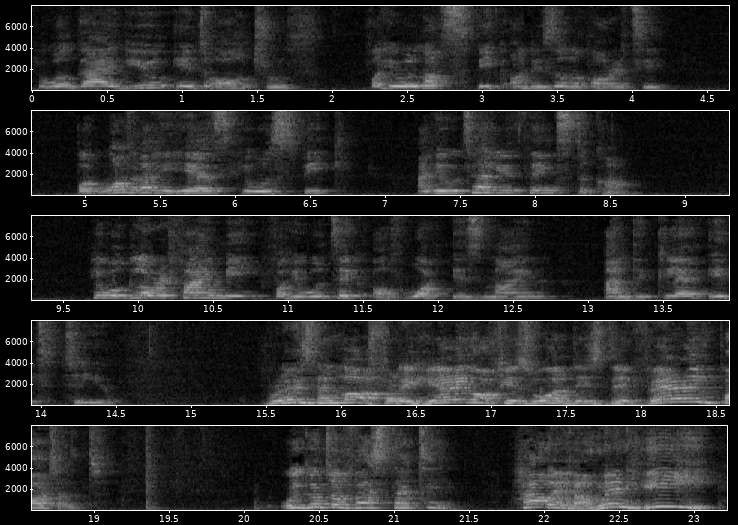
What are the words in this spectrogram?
he will guide you into all truth, for he will not speak on his own authority, but whatever he hears, he will speak, and he will tell you things to come. He will glorify me, for he will take of what is mine and declare it to you. Praise the Lord for the hearing of his word this day. Very important. We go to verse 13. However, when he,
